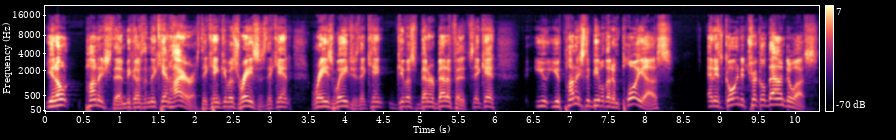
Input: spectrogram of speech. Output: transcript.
You don't punish them because then they can't hire us. They can't give us raises. They can't raise wages. They can't give us better benefits. They can't. You you punish the people that employ us, and it's going to trickle down to us.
